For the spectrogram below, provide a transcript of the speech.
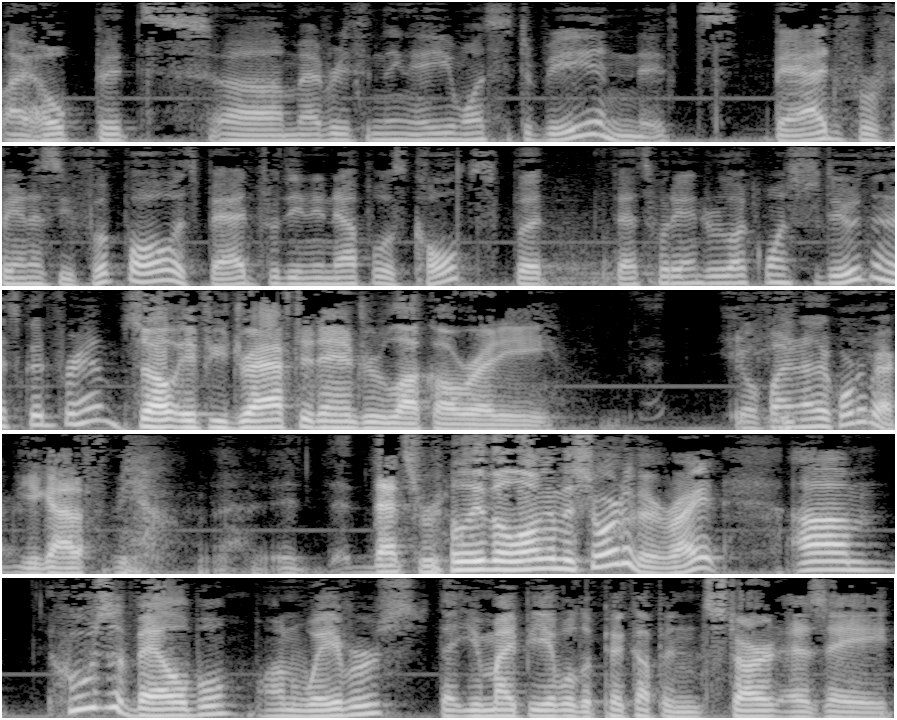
I hope it's um, everything that he wants it to be, and it's bad for fantasy football. It's bad for the Indianapolis Colts, but if that's what Andrew Luck wants to do, then it's good for him. So if you drafted Andrew Luck already, Go find another quarterback. you got to. Yeah, it, that's really the long and the short of it, right? Um, who's available on waivers that you might be able to pick up and start as a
